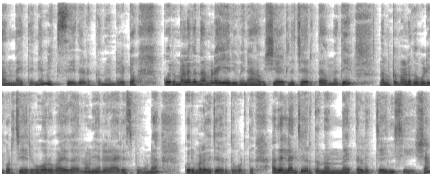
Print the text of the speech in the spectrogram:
നന്നായി തന്നെ മിക്സ് ചെയ്തെടുക്കുന്നുണ്ട് കേട്ടോ. കുരുമുളക് നമ്മുടെ എരിവിന് ആവശ്യമായിട്ടുള്ള ചേർത്താൽ മതി. നമുക്ക് മുളക് പൊടി കുറച്ച് എരിവ് കുറവായ കാരണമാണ് ഞാനൊരു അര സ്പൂണ് കുരുമുളക് ചേർത്ത് കൊടുത്ത് അതെല്ലാം ചേർത്ത് നന്നായി തിളച്ചതിന് ശേഷം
